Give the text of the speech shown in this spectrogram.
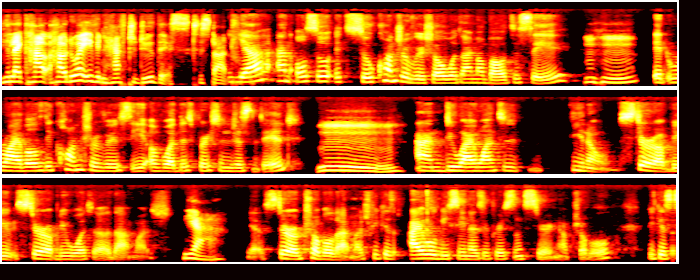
You're like, how how do I even have to do this to start? with? yeah, and also it's so controversial what I'm about to say. Mm-hmm. It rivals the controversy of what this person just did. Mm. And do I want to, you know, stir up the stir up the water that much? Yeah. yeah, stir up trouble that much because I will be seen as a person stirring up trouble because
